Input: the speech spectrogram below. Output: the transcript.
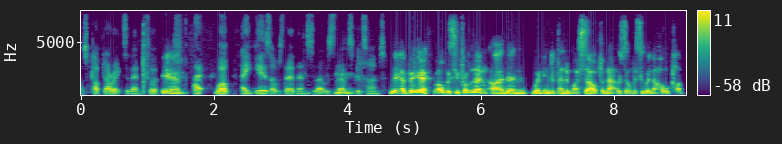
I was club director then for yeah. Eight, well, eight years I was there then, so that was that mm. was good times. Yeah, but yeah, obviously from then I then went independent myself, and that was obviously when the whole club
